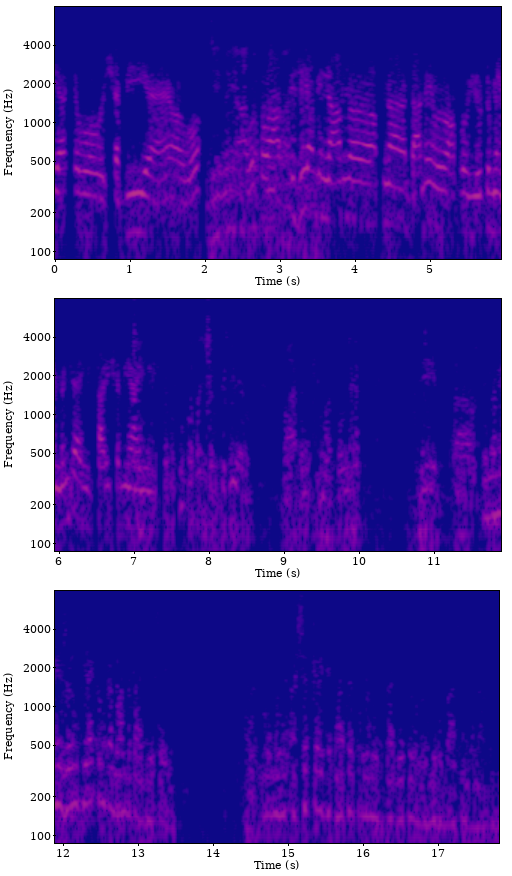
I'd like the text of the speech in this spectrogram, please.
کیا کہ وہ شبی ہیں اور وہ وہ تو آپ کسی کا بھی نام اپنا ڈالیں وہ آپ کو یوٹیوب میں مل جائے گی ساری شبیاں آئیں گی۔ بہت شکریہ بات ان کی مقبول ہے۔ جی انہوں نے ظلم کیا کہ ان کا نام بتا دیے صحیح۔ انہوں نے ارشد کر کے کہا تھا تو انہوں نے بتا دیا کہ وہ وزیر عباس ان کا نام ہے۔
